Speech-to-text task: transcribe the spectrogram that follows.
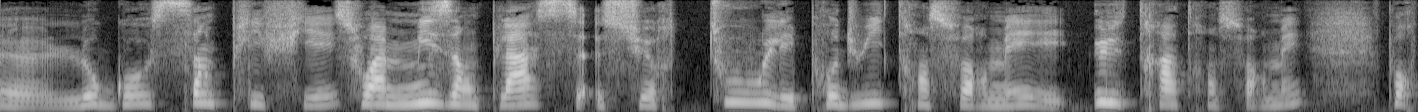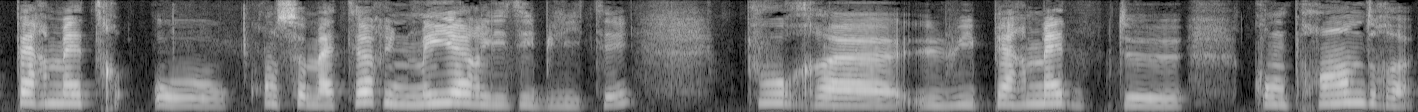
euh, logo simplifié soit mise en place sur tous les produits transformés et ultra transformés pour permettre aux consommateurs une meilleure lisibilité, pour euh, lui permettre de comprendre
